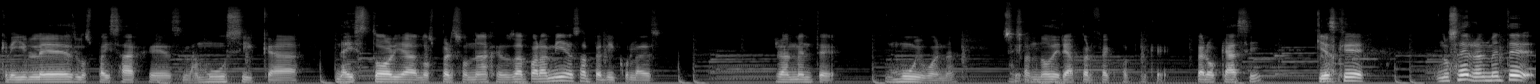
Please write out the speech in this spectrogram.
creíbles, los paisajes, la música, la historia, los personajes. O sea, para mí esa película es realmente muy buena. O sea, no diría perfecta porque, pero casi. Y es que, no sé, realmente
